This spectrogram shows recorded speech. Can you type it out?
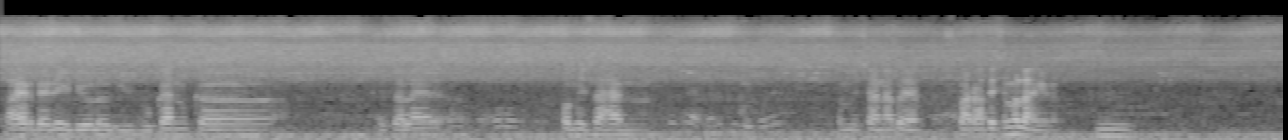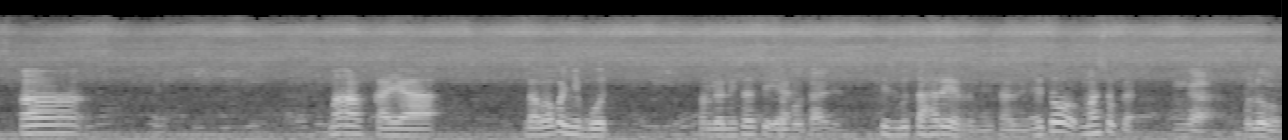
lahir dari ideologi bukan ke misalnya pemisahan pemisahan apa ya separatisme lah gitu Hmm. Eh, maaf kayak nggak apa-apa nyebut organisasi ya. sebut aja Hizbut Tahrir misalnya. Itu masuk gak? enggak belum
